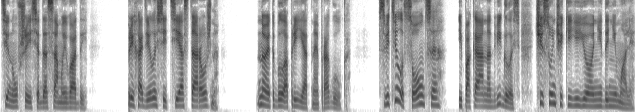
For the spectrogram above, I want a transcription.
тянувшиеся до самой воды. Приходилось идти осторожно — но это была приятная прогулка. Светило солнце, и пока она двигалась, чесунчики ее не донимали.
